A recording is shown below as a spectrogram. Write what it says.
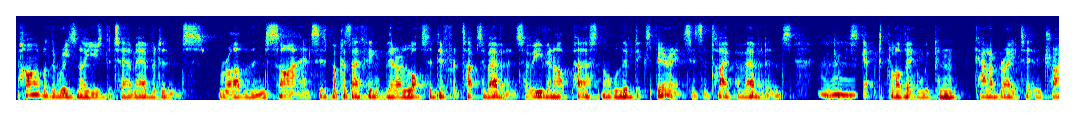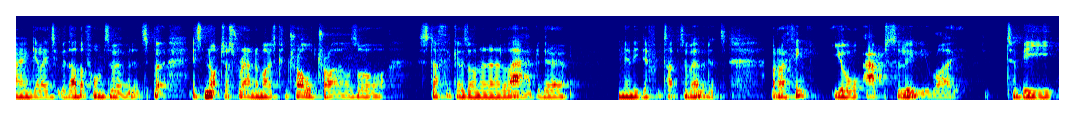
part of the reason I use the term evidence rather than science is because I think there are lots of different types of evidence. So even our personal lived experience is a type of evidence. We can be mm. skeptical of it, and we can calibrate it and triangulate it with other forms of evidence. But it's not just randomized controlled trials or stuff that goes on in a lab. There are many different types of evidence. But I think you're absolutely right to be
